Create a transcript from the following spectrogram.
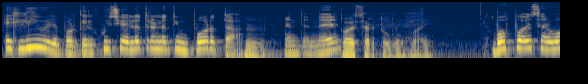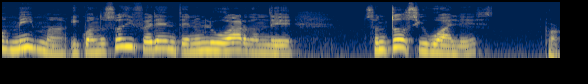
es libre porque el juicio del otro no te importa Mm. ¿entendés? puedes ser tú mismo ahí. vos podés ser vos misma y cuando sos diferente en un lugar donde son todos iguales Pa.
